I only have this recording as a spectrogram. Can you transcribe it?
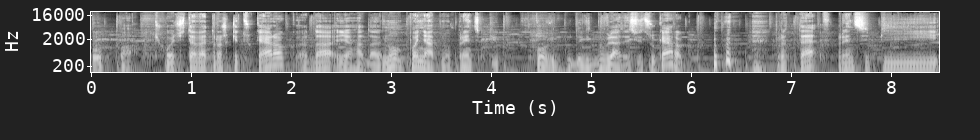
Опа. Чи хочете ви трошки цукерок? Да, я гадаю. Ну, понятно, в принципі, хто буде відмовлятись від цукерок. Проте, в принципі,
